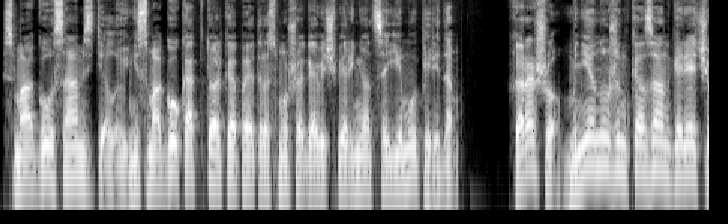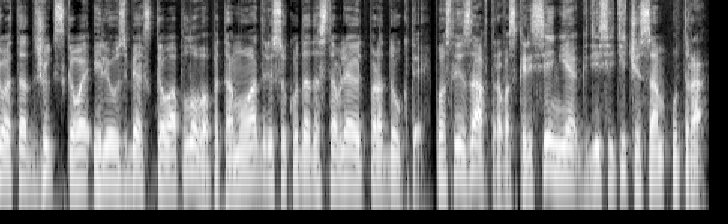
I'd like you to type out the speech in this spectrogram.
Смогу, сам сделаю. Не смогу, как только Петрос Мушагович вернется, ему передам. Хорошо, мне нужен казан горячего таджикского или узбекского плова по тому адресу, куда доставляют продукты. Послезавтра, воскресенье, к 10 часам утра.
